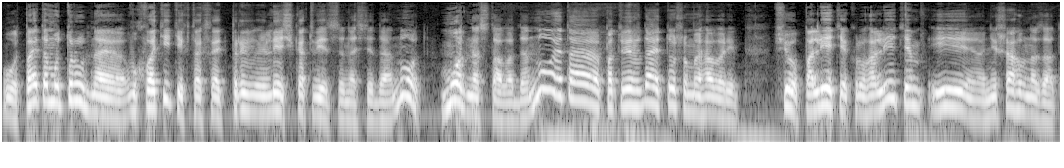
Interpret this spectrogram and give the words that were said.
вот, поэтому трудно ухватить их, так сказать, привлечь к ответственности, да. Ну, вот, модно стало, да. Но это подтверждает то, что мы говорим. Все, полетие круголетием и ни шагу назад.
